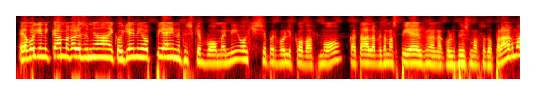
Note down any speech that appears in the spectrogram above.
Εγώ γενικά μεγάλωσα σε μια οικογένεια η οποία είναι θρησκευόμενη, όχι σε υπερβολικό βαθμό. Κατάλαβες να μας πιέζουν να ακολουθήσουμε αυτό το πράγμα.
